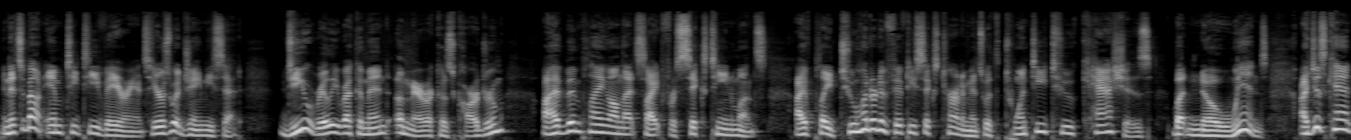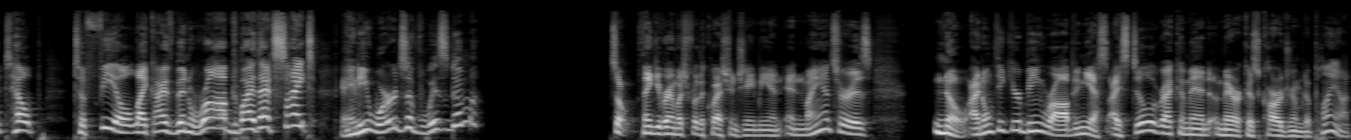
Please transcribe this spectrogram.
and it's about MTT variance. Here's what Jamie said Do you really recommend America's Card Room? I've been playing on that site for 16 months. I've played 256 tournaments with 22 cashes, but no wins. I just can't help to feel like I've been robbed by that site. Any words of wisdom? So, thank you very much for the question, Jamie. And, and my answer is no, I don't think you're being robbed. And yes, I still recommend America's Card Room to play on.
